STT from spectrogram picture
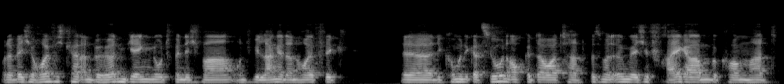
oder welche Häufigkeit an Behördengängen notwendig war und wie lange dann häufig äh, die Kommunikation auch gedauert hat, bis man irgendwelche Freigaben bekommen hat,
